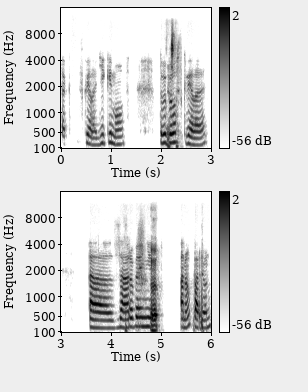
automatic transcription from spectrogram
tak skvěle, díky moc. To by Jasně. bylo skvělé. A zároveň... Uh, Ano, pardon.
